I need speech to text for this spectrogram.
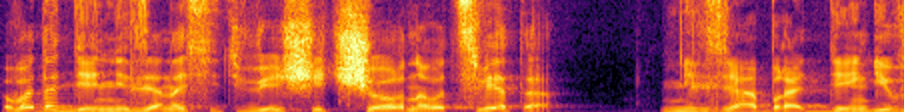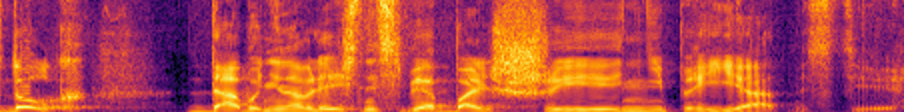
В этот день нельзя носить вещи черного цвета. Нельзя брать деньги в долг, дабы не навлечь на себя большие неприятности.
